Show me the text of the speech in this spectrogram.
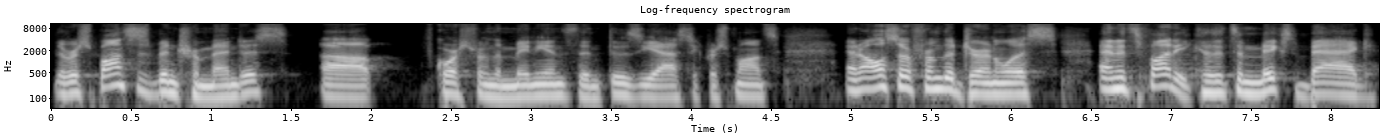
The response has been tremendous. Uh, of course, from the minions, the enthusiastic response, and also from the journalists. And it's funny because it's a mixed bag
